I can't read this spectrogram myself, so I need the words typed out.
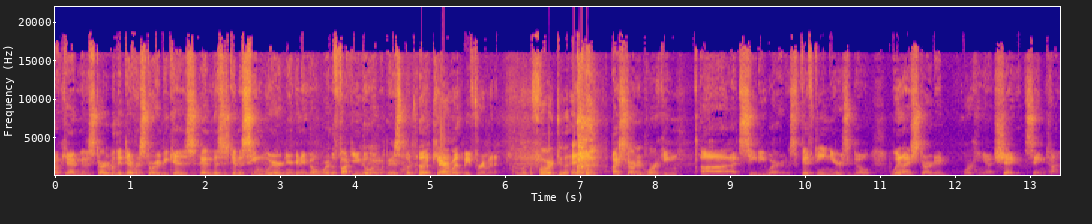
okay, I'm going to start with a different story because, and this is going to seem weird, and you're going to go, "Where the fuck are you going with this?" But Okay. bear with me for a minute. I'm looking forward to it. I started working uh, at CD Ware. It was 15 years ago when I started working at Shea at the same time.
